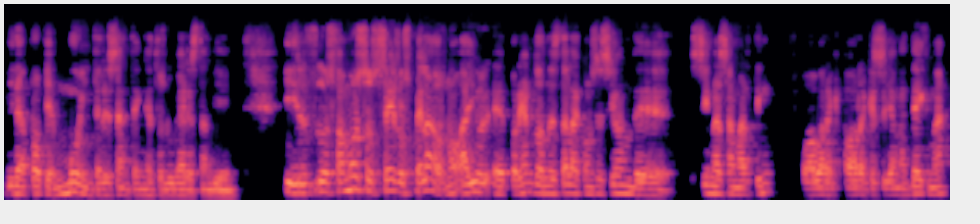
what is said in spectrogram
vida propia muy interesante en estos lugares también. Y los famosos cerros pelados, ¿no? Hay, eh, por ejemplo, donde está la concesión de Cima San Martín, o ahora, que se llama Degma,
